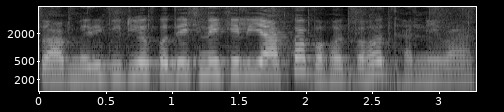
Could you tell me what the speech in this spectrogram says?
तो आप मेरी वीडियो को देखने के लिए आपका बहुत बहुत धन्यवाद।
